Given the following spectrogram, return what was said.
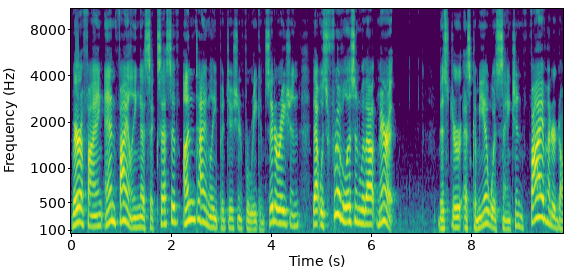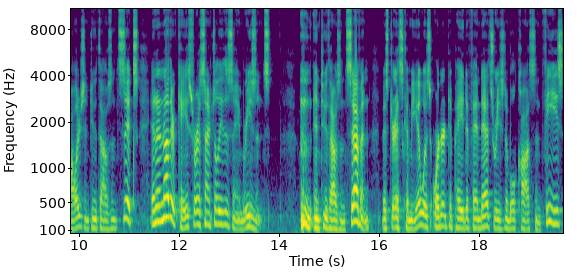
verifying and filing a successive untimely petition for reconsideration that was frivolous and without merit. Mr. Escamilla was sanctioned $500 in 2006 in another case for essentially the same reasons. in 2007, Mr. Escamilla was ordered to pay defendants reasonable costs and fees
